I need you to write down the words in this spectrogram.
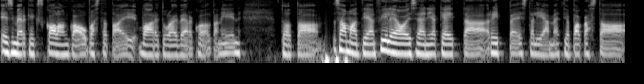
esimerkiksi kalan kaupasta tai vaari tulee verkoilta, niin tota, saman tien fileoisen ja keittää rippeistä liemet ja pakastaa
